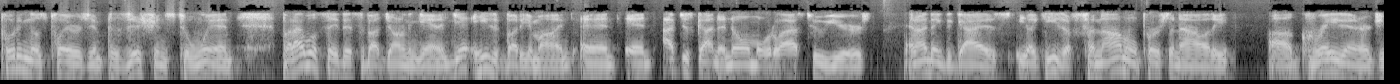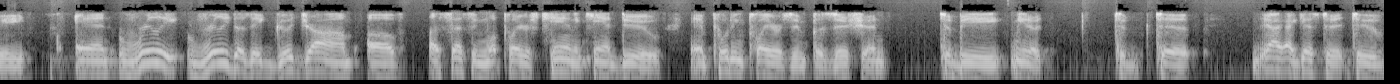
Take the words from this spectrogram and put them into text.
putting those players in positions to win. But I will say this about Jonathan Gannon. Yeah, he's a buddy of mine and and I've just gotten to know him over the last 2 years and I think the guy is like he's a phenomenal personality, uh great energy and really really does a good job of assessing what players can and can't do and putting players in position to be, you know, to to yeah, I guess to to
